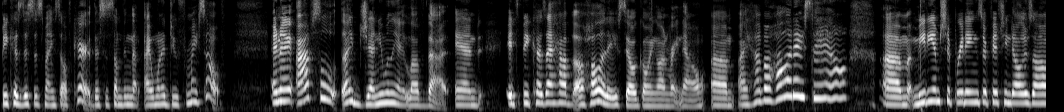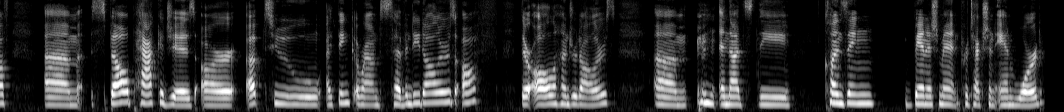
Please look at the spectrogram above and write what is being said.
because this is my self care. This is something that I want to do for myself. And I absolutely, I genuinely, I love that. And it's because I have a holiday sale going on right now. Um, I have a holiday sale. Um, mediumship readings are $15 off. Um, spell packages are up to, I think, around $70 off. They're all $100. Um, and that's the cleansing, banishment, protection, and ward.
